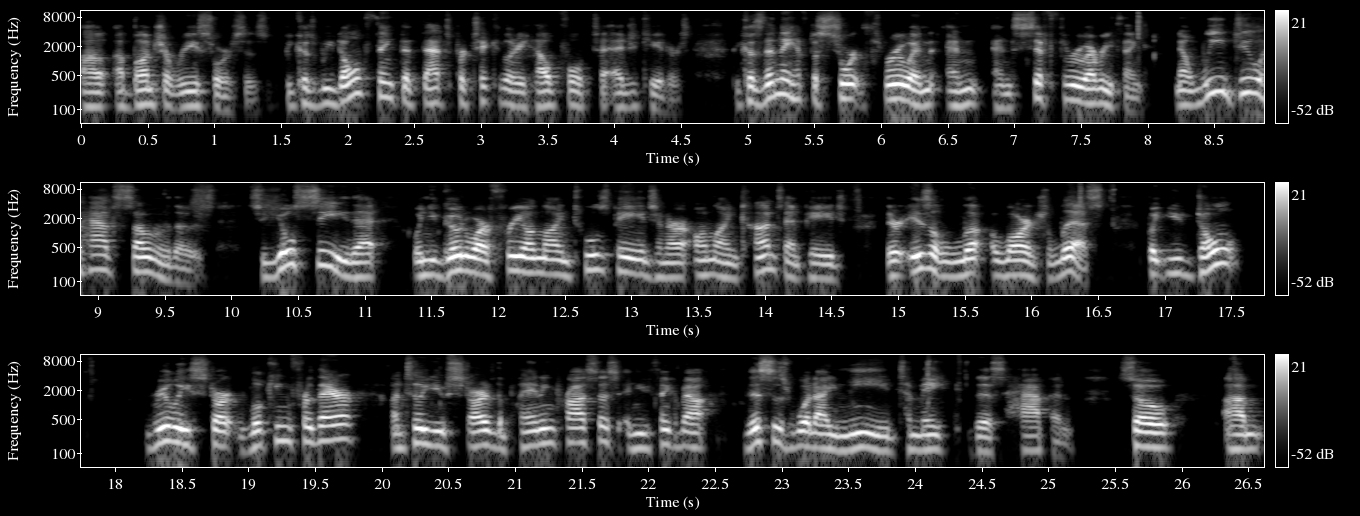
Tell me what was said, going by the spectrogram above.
a, a, bunch of resources because we don't think that that's particularly helpful to educators because then they have to sort through and, and, and sift through everything. Now, we do have some of those. So you'll see that when you go to our free online tools page and our online content page, there is a, l- a large list, but you don't really start looking for there until you've started the planning process and you think about this is what I need to make this happen. So, um,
